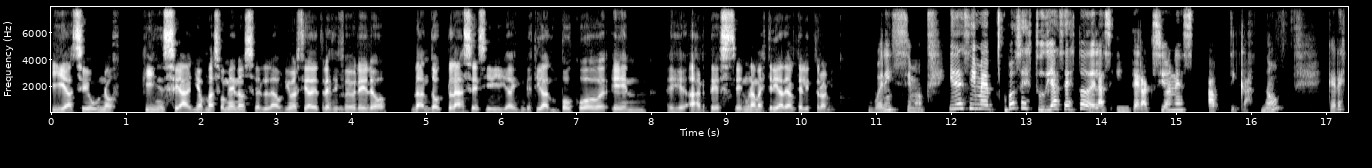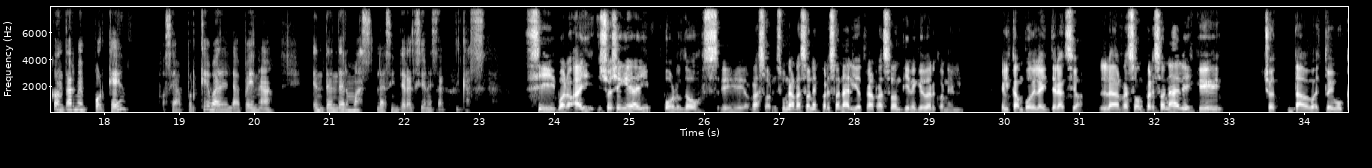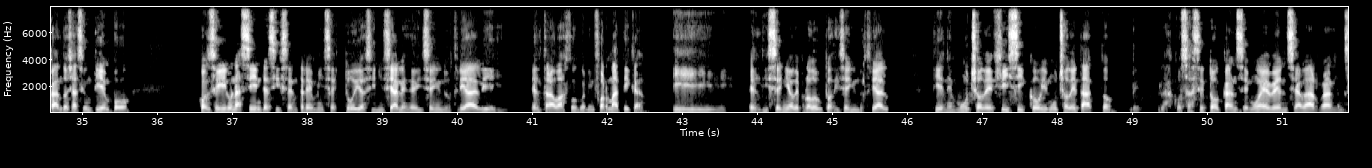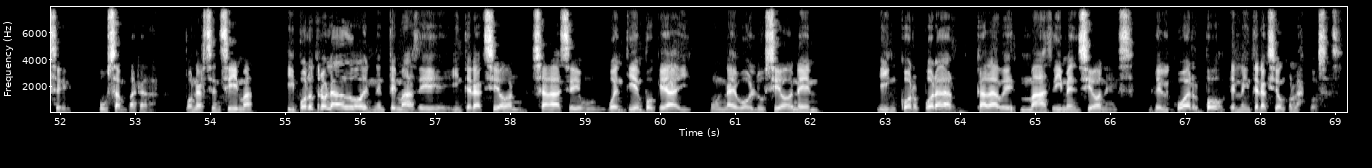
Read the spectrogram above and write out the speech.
Y hace unos 15 años más o menos en la Universidad de 3 de Febrero, dando clases y investigando un poco en eh, artes, en una maestría de arte electrónico. Buenísimo. Y decime, vos estudias esto de las interacciones ápticas, ¿no? ¿Querés contarme por qué? O sea, ¿por qué vale la pena entender más las interacciones ácticas. Sí, bueno, ahí, yo llegué ahí por dos eh, razones. Una razón es personal y otra razón tiene que ver con el, el campo de la interacción. La razón personal es que yo estoy buscando ya hace un tiempo conseguir una síntesis entre mis estudios iniciales de diseño industrial y el trabajo con informática. Y el diseño de productos, diseño industrial, tiene mucho de físico y mucho de tacto, las cosas se tocan, se mueven, se agarran, se usan para ponerse encima. Y por otro lado, en temas de interacción, ya hace un buen tiempo que hay una evolución en incorporar cada vez más dimensiones del cuerpo en la interacción con las cosas.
